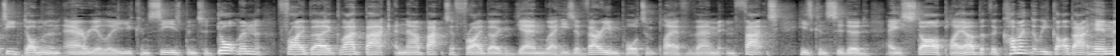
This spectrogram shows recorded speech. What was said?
pretty dominant aerially. You can see he's been to Dortmund, Freiburg, Gladbach, and now back to Freiburg again, where he's a very important player for them. In fact, he's considered a star player, but the comment that we got about him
